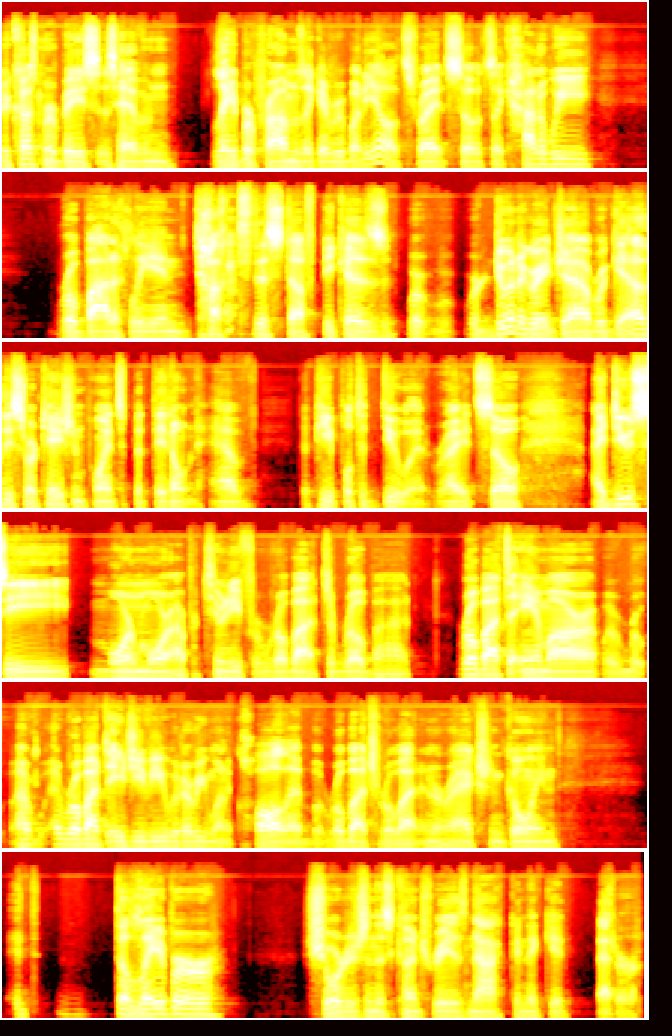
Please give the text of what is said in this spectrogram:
Their customer base is having labor problems like everybody else, right? So it's like, how do we robotically induct this stuff because we're we're doing a great job. We're getting all these sortation points, but they don't have the people to do it, right? So I do see more and more opportunity for robot to robot robot to AMR, uh, robot to AGV, whatever you want to call it, but robot to robot interaction going. It, the labor shortage in this country is not going to get better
